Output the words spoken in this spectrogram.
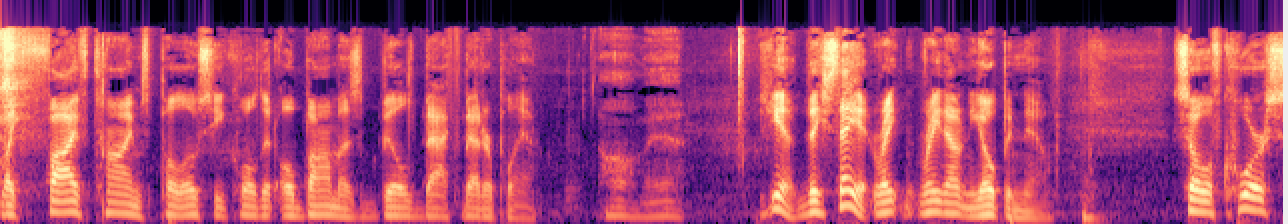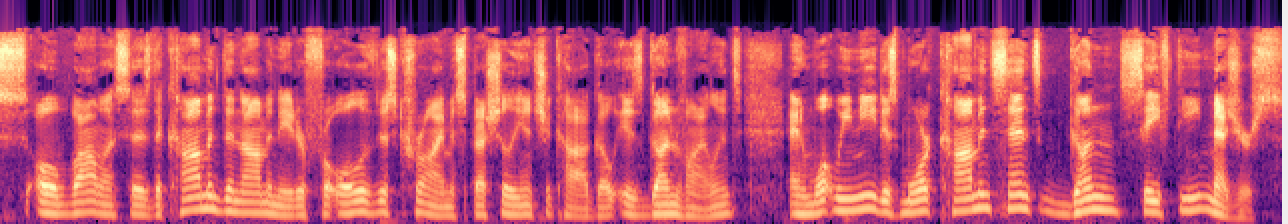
like five times Pelosi called it Obama's Build Back Better plan. Oh man. Yeah, they say it right right out in the open now. So of course Obama says the common denominator for all of this crime, especially in Chicago, is gun violence, and what we need is more common sense gun safety measures.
